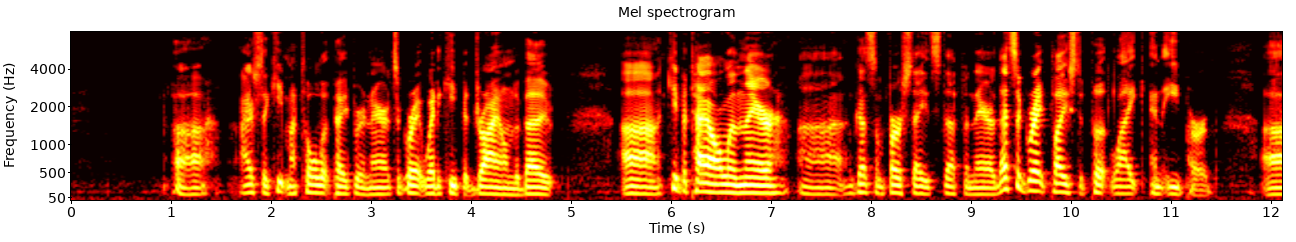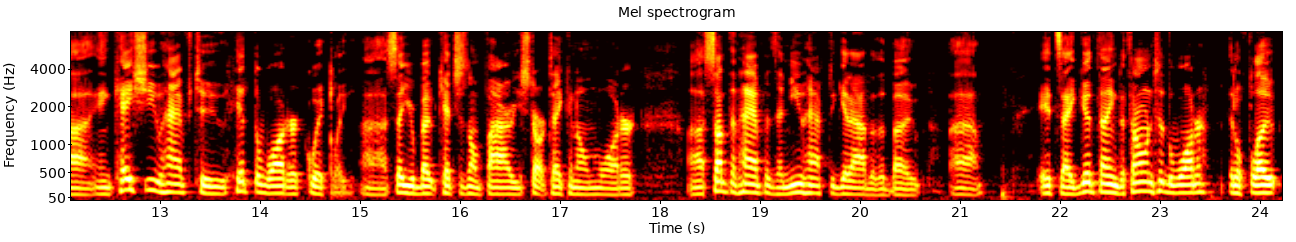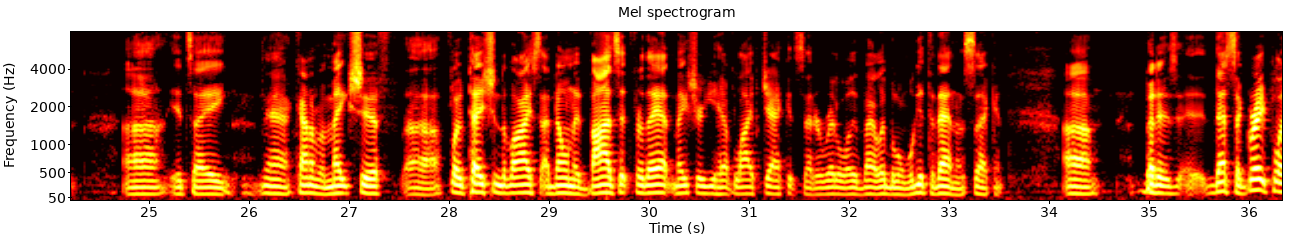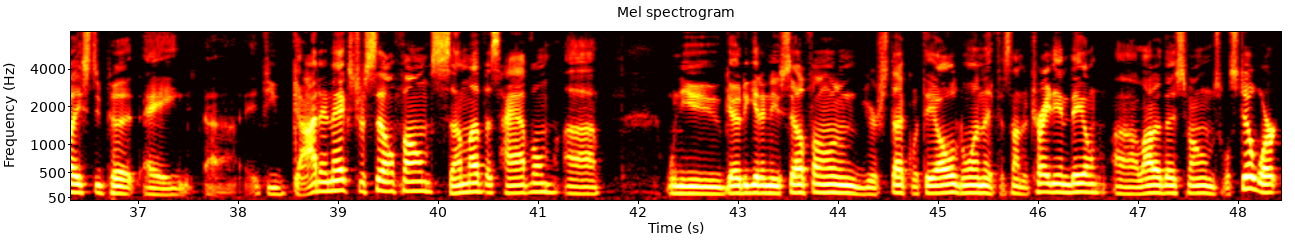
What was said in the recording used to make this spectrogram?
Uh, I actually keep my toilet paper in there. It's a great way to keep it dry on the boat. Uh, keep a towel in there. Uh, I've got some first aid stuff in there. That's a great place to put like an EPIRB. Uh, in case you have to hit the water quickly. Uh, say your boat catches on fire, you start taking on water. Uh, something happens and you have to get out of the boat. Uh, it's a good thing to throw into the water. It'll float. it's a yeah, kind of a makeshift flotation device. I don't advise it for that. Make sure you have life jackets that are readily available, and we'll get to that in a second but that's a great place to put a. Uh, if you've got an extra cell phone, some of us have them. Uh, when you go to get a new cell phone, you're stuck with the old one. If it's not a trade-in deal, uh, a lot of those phones will still work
